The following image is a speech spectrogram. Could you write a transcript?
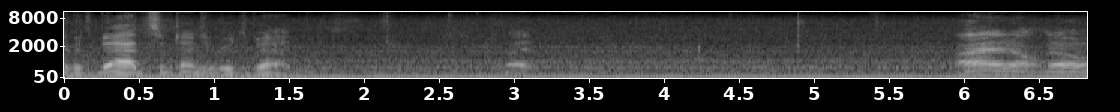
if it's bad, sometimes it reads bad. But I don't know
